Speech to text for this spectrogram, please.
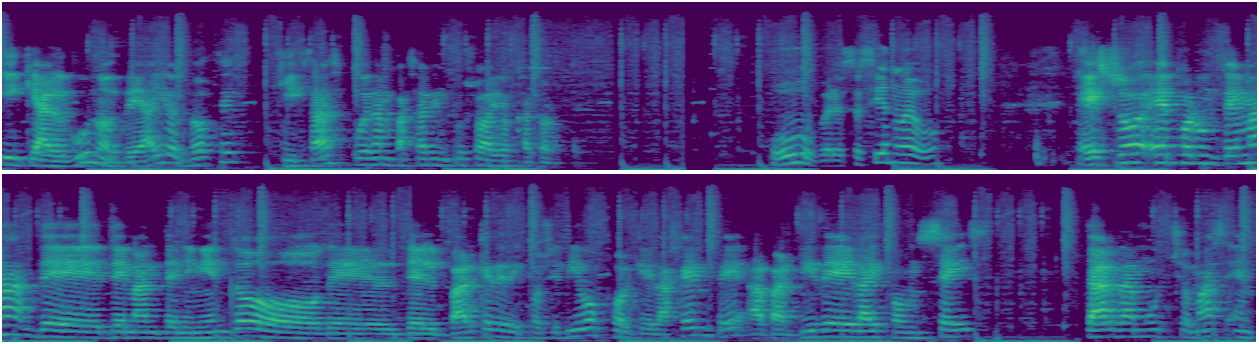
y que algunos de iOS 12 quizás puedan pasar incluso a iOS 14. Uh, pero eso sí es nuevo. Eso es por un tema de, mantenimiento del, parque de dispositivos, porque la gente, a partir del iPhone 6, tarda mucho más en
